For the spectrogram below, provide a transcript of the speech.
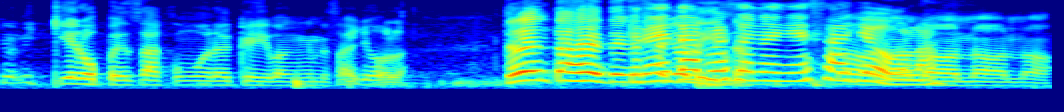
yo ni quiero pensar cómo era que iban en esa yola. 30 gente en esa 30 yolita. personas en esa No, yola. No, no, no. no.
